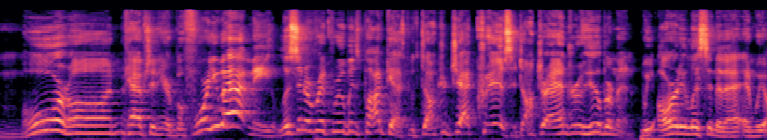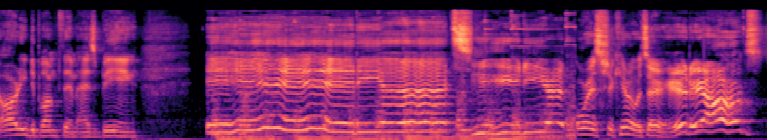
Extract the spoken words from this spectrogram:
Moron. Caption here: Before you at me, listen to Rick Rubin's podcast with Dr. Jack Kruse and Dr. Andrew Huberman. We already listened to that, and we already debunked them as being idiots. Idiot. Or as Shakira would say, idiots.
